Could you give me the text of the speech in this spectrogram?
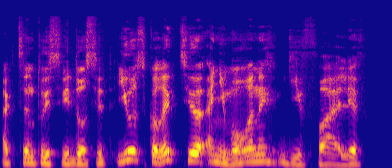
Акцентуй свій досвід U з колекцією анімованих GIF файлів.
